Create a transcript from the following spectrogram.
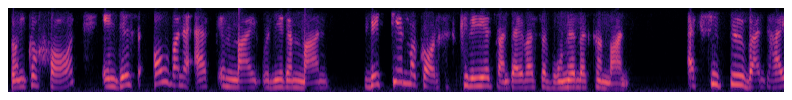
winkel gehad en dis al wanneer ek en my oorlede man weet teen mekaar geskree het want hy was 'n wonderlike man." Ek sê toe want hy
